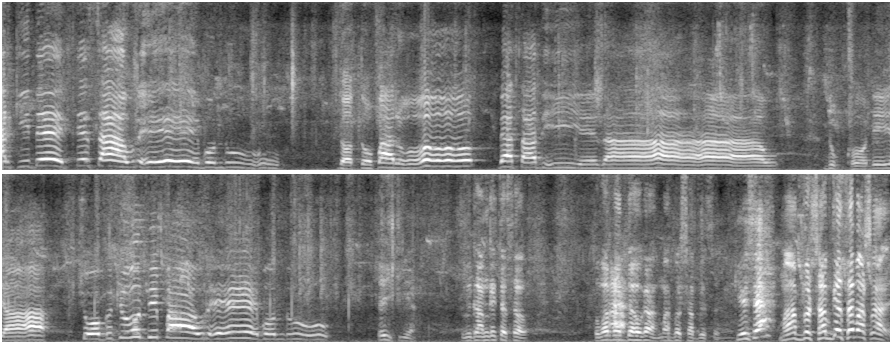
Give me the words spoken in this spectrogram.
আর কি দেখতে চাও রে বন্ধু? যত পারো ব্যথা দিয়ে যাও। দুঃখ দিয়া শোক যদি পাও রে বন্ধু। এই কিয়া তুমি গান গাইতে চাও তোমার বাদ দাও গা মাতবর সাপ গেছে। কি হয়েছে মাতবর সাপ গেছে বাসায়।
